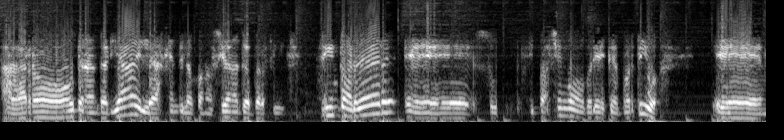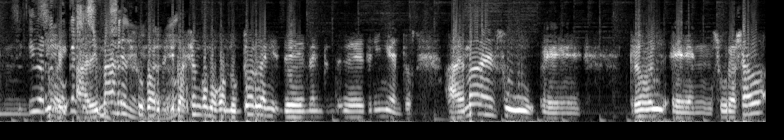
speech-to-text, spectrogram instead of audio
agarró otra notoriedad y la gente lo conoció en otro perfil, sin perder eh, su participación como periodista deportivo. Eh, verdad, sí, además de su participación como conductor de, de, de- de entretenimientos, además de su eh, rol en Subrayado,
